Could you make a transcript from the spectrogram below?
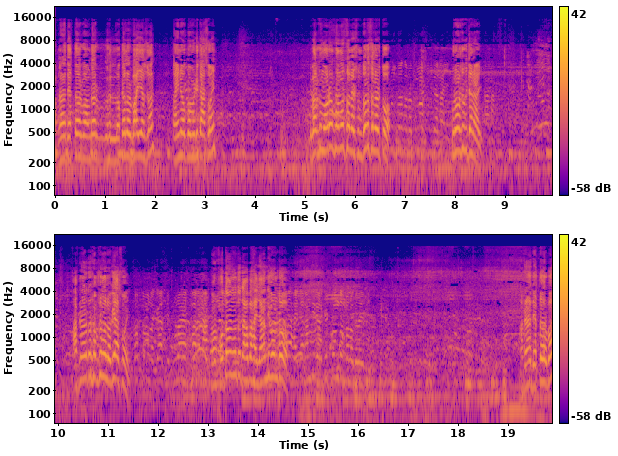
আপনারা দেখতে পারব আমরা লোকালের ভাই একজন তাই নাও কমিটিতে আসেন এবার কি মহরম কেমন চলে, সুন্দর চলে তো? কোনো অসুবিধা নাই। আপনারা তো সবসময় লগে আসেন কত মতো যাবা হাইলাকান্দি বন্ধ। আপনারা দেখতে পারবা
